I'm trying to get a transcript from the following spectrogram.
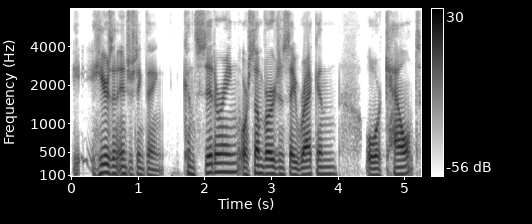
here's an interesting thing considering, or some versions say reckon or count.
